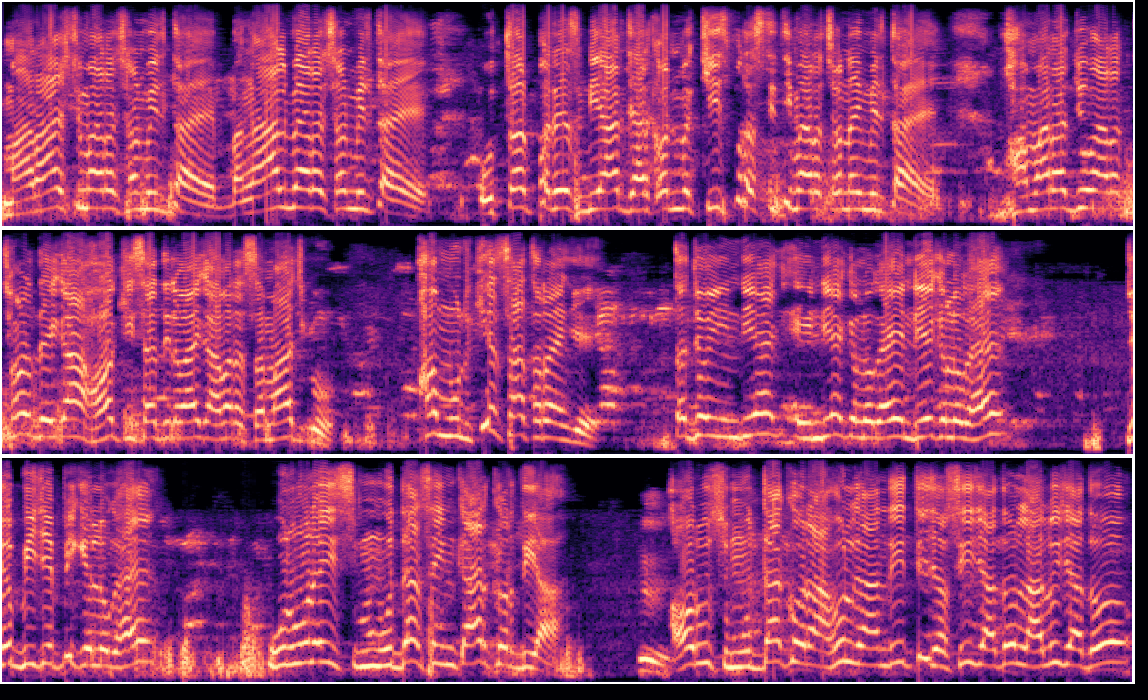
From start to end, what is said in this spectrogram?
महाराष्ट्र में आरक्षण मिलता है बंगाल में आरक्षण मिलता है उत्तर प्रदेश बिहार झारखंड में किस परिस्थिति में आरक्षण नहीं मिलता है? हमारा जो आरक्षण देगा हक हिस्सा दिलवाएगा हमारे समाज को हम उनके साथ रहेंगे। तो जो इंडिया इंडिया के लोग हैं इंडिया के लोग हैं जो बीजेपी के लोग हैं उन्होंने इस मुद्दा से इनकार कर दिया। और उस मुद्दा को राहुल गांधी तेजस्वी यादव लालू यादव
